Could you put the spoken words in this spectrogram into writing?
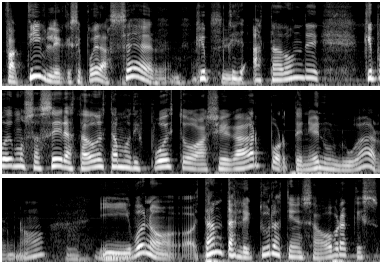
factible, que se pueda hacer? ¿Qué, Sí. qué- ¿Hasta dónde, qué podemos hacer? ¿Hasta dónde estamos dispuestos a llegar por tener un lugar, ¿no? Y bueno, tantas lecturas tiene esa obra que es...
